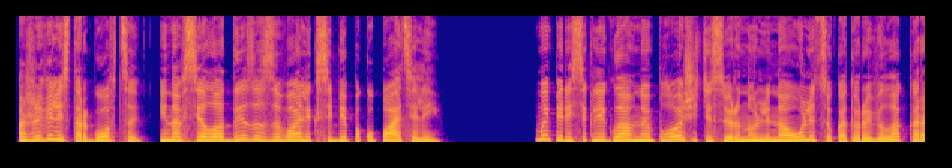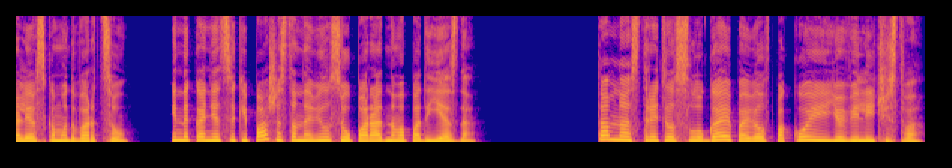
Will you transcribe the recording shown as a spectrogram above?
Оживились торговцы и на все лады зазывали к себе покупателей. Мы пересекли главную площадь и свернули на улицу, которая вела к королевскому дворцу. И, наконец, экипаж остановился у парадного подъезда. Там нас встретил слуга и повел в покое Ее Величества.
